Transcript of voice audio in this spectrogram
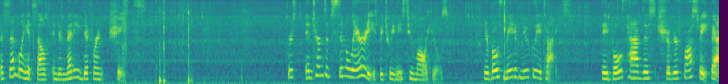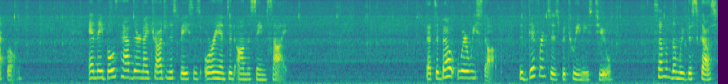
assembling itself into many different shapes. First, in terms of similarities between these two molecules, they're both made of nucleotides. They both have this sugar phosphate backbone. And they both have their nitrogenous bases oriented on the same side. That's about where we stop. The differences between these two, some of them we've discussed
